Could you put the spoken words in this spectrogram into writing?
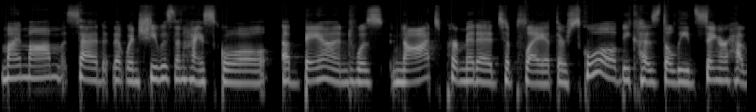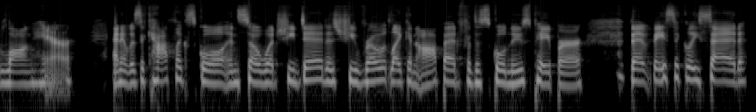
My mom said that when she was in high school, a band was not permitted to play at their school because the lead singer had long hair and it was a Catholic school. And so what she did is she wrote like an op ed for the school newspaper that basically said,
